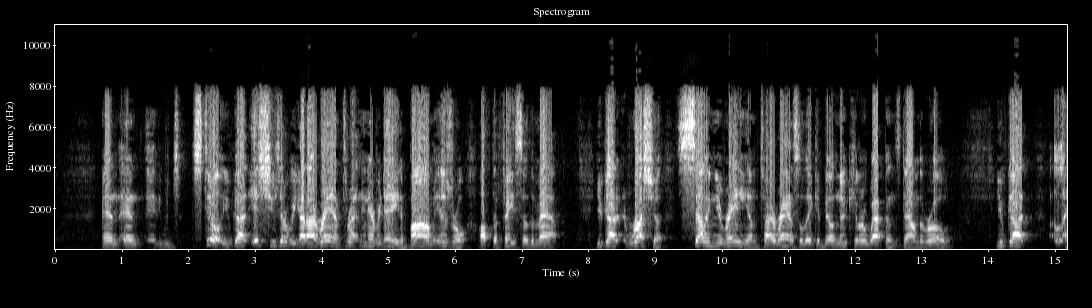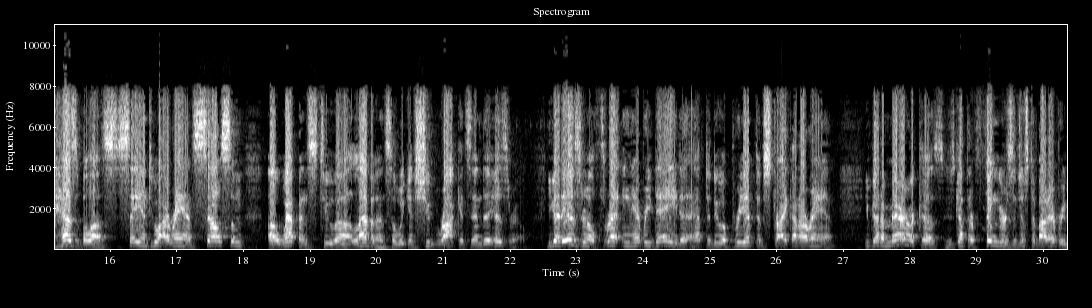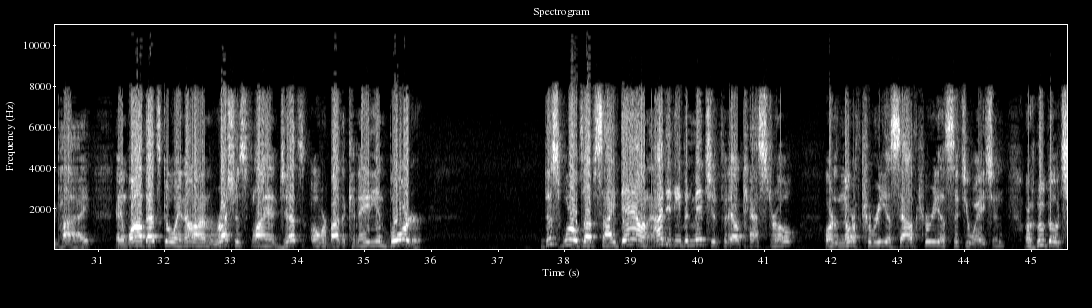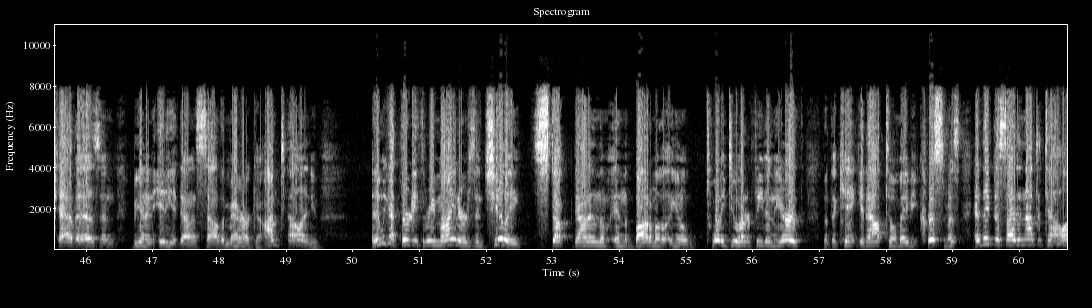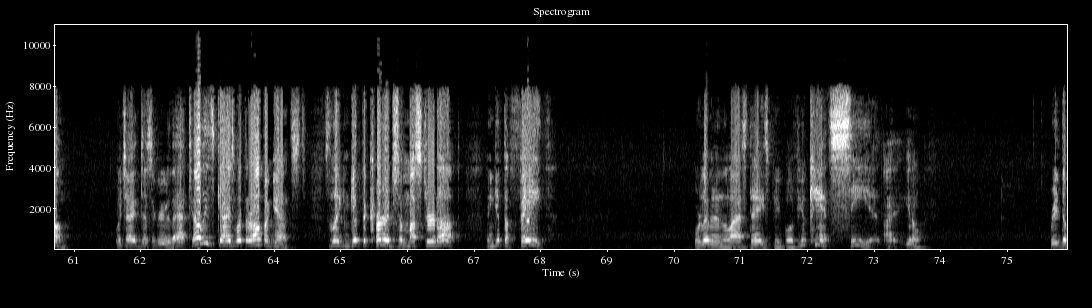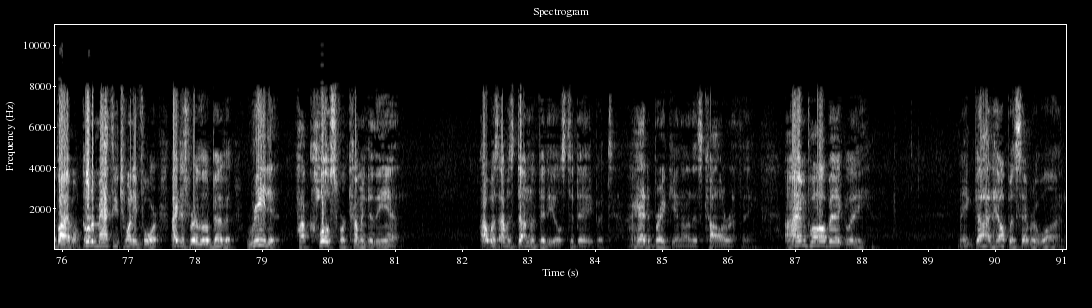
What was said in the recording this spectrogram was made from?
And, and, and still, you've got issues everywhere. You got Iran threatening every day to bomb Israel off the face of the map. You got Russia selling uranium to Iran so they could build nuclear weapons down the road. You've got Hezbollah saying to Iran, sell some uh, weapons to uh, Lebanon so we can shoot rockets into Israel. You got Israel threatening every day to have to do a preemptive strike on Iran. You've got America who's got their fingers in just about every pie. And while that's going on, Russia's flying jets over by the Canadian border. This world's upside down. I didn't even mention Fidel Castro or the North Korea, South Korea situation, or Hugo Chavez and being an idiot down in South America. I'm telling you, and then we got 33 miners in Chile stuck down in the in the bottom of the you know 2,200 feet in the earth that they can't get out till maybe Christmas, and they've decided not to tell them, which I disagree with that. Tell these guys what they're up against, so they can get the courage to muster it up and get the faith. We're living in the last days, people. If you can't see it, I you know. Read the Bible. Go to Matthew 24. I just read a little bit of it. Read it how close we're coming to the end. I was I was done with videos today, but I had to break in on this cholera thing. I'm Paul Begley. May God help us everyone.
